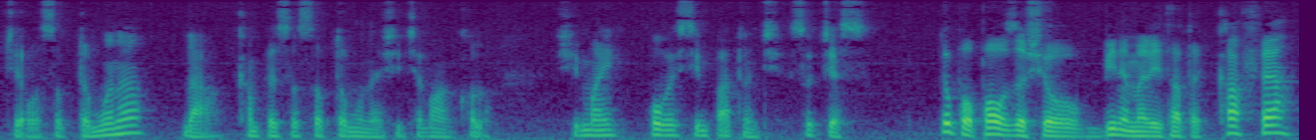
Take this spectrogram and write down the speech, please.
ce, o săptămână? Da, cam peste o săptămână și ceva încolo. Și mai povestim pe atunci. Succes! După o pauză și o bine meritată cafea,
